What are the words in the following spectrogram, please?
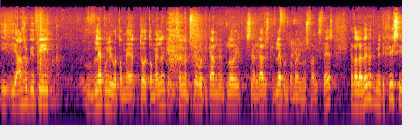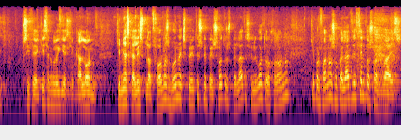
ε, οι, οι άνθρωποι οι οποίοι βλέπουν λίγο το, μέ- το, το μέλλον και θέλω να πιστεύω ότι κάνουμε employ συνεργάτες που βλέπουν το μέλλον ασφαλιστές, καταλαβαίνουν ότι με τη χρήση ψηφιακής τεχνολογίας και καλών και μιας καλής πλατφόρμας μπορούν να εξυπηρετήσουν περισσότερους πελάτες σε λιγότερο χρόνο και προφανώς ο πελάτης δεν θέλει τόσο advice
